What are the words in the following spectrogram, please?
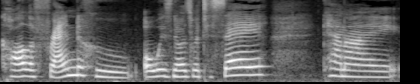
call a friend who always knows what to say? Can I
